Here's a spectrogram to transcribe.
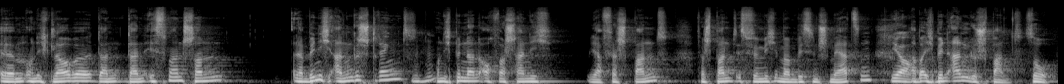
Ähm, und ich glaube, dann, dann ist man schon, dann bin ich angestrengt mhm. und ich bin dann auch wahrscheinlich ja, verspannt. Verspannt ist für mich immer ein bisschen Schmerzen, ja. aber ich bin angespannt. So,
